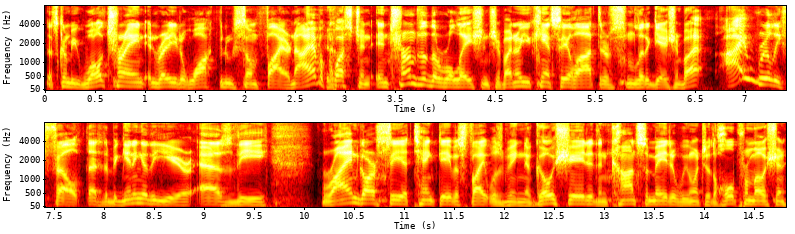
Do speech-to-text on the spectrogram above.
that's going to be well trained and ready to walk through some fire. Now, I have a question in terms of the relationship. I know you can't say a lot. There's some litigation, but I, I really felt that at the beginning of the year, as the Ryan Garcia Tank Davis fight was being negotiated and consummated, we went through the whole promotion.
